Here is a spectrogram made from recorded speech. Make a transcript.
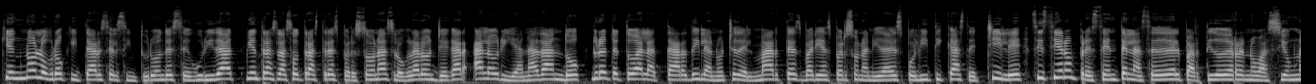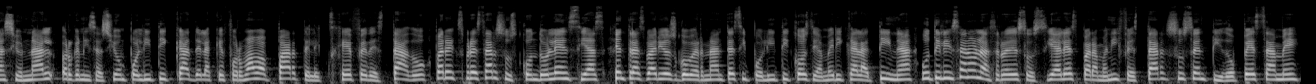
quien no logró quitarse el cinturón de seguridad, mientras las otras tres personas lograron llegar a la orilla nadando. Durante toda la tarde y la noche del martes, varias personalidades políticas de Chile se hicieron presente en la sede del Partido de Renovación Nacional, organización política política de la que formaba parte el ex jefe de Estado para expresar sus condolencias, mientras varios gobernantes y políticos de América Latina utilizaron las redes sociales para manifestar su sentido pésame.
